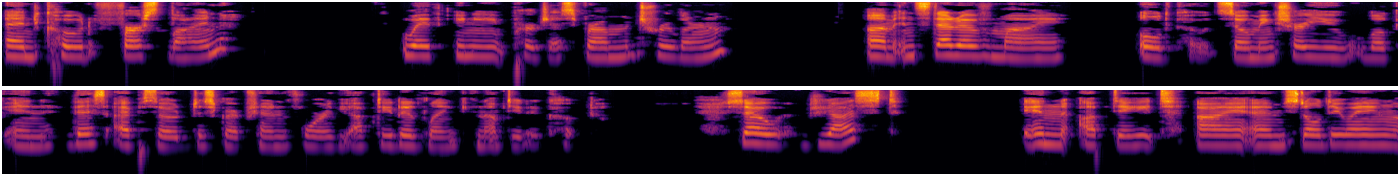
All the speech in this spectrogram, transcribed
and code FIRSTLINE with any purchase from TrueLearn um, instead of my old code. So make sure you look in this episode description for the updated link and updated code. So just in update, I am still doing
